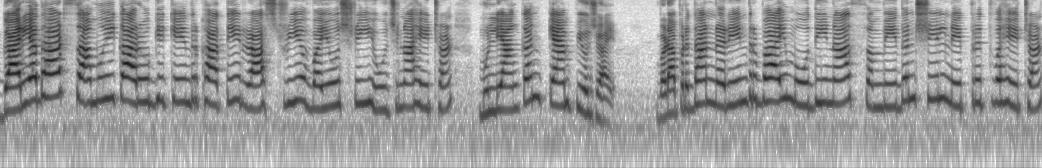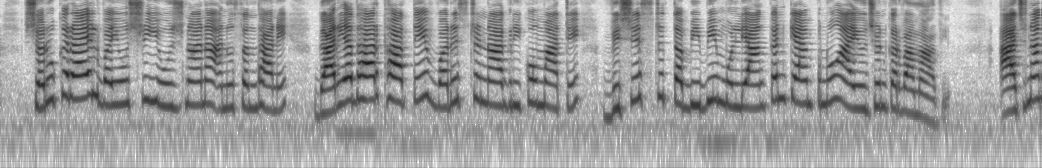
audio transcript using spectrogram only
ગારિયાધાર સામૂહિક આરોગ્ય કેન્દ્ર ખાતે રાષ્ટ્રીય વયોશ્રી યોજના હેઠળ મૂલ્યાંકન કેમ્પ યોજાયો. વડાપ્રધાન નરેન્દ્રભાઈ મોદીના સંવેદનશીલ નેતૃત્વ હેઠળ શરૂ કરાયેલ વયોશ્રી યોજનાના અનુસંધાને ગારિયાધાર ખાતે વરિષ્ઠ નાગરિકો માટે વિશિષ્ટ તબીબી મૂલ્યાંકન કેમ્પનું આયોજન કરવામાં આવ્યું. આજના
